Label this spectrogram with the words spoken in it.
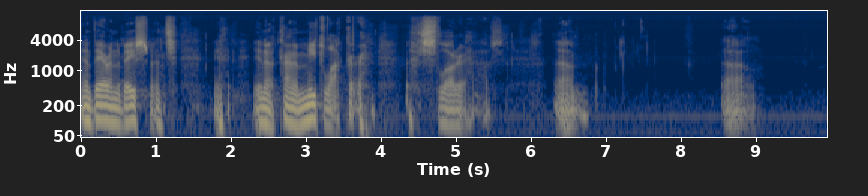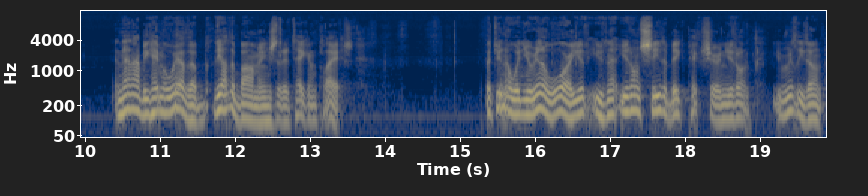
and there in the basement, in a kind of meat locker slaughterhouse. Um, uh, and then I became aware of the, the other bombings that had taken place. But you know, when you're in a war, you you you don't see the big picture, and you don't you really don't.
